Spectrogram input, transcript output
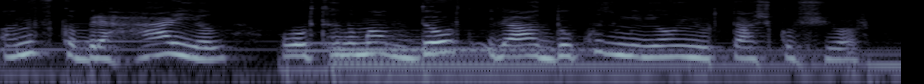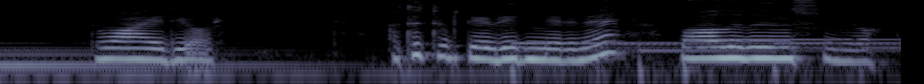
Anıtkabir'e her yıl ortalama 4 ila 9 milyon yurttaş koşuyor. Dua ediyor. Atatürk devrimlerine bağlılığını sunuyor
